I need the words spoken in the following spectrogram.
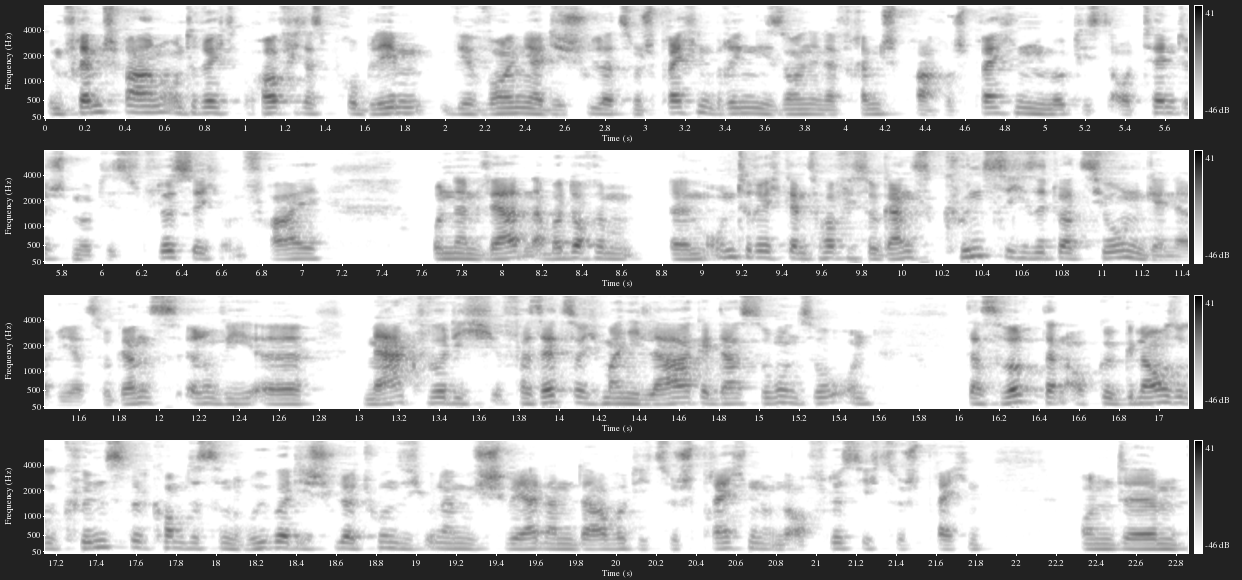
im Fremdsprachenunterricht häufig das Problem, wir wollen ja die Schüler zum Sprechen bringen, die sollen in der Fremdsprache sprechen, möglichst authentisch, möglichst flüssig und frei. Und dann werden aber doch im, im Unterricht ganz häufig so ganz künstliche Situationen generiert, so ganz irgendwie äh, merkwürdig, versetzt euch mal in die Lage, das so und so. Und das wirkt dann auch genauso gekünstelt, kommt es dann rüber. Die Schüler tun sich unheimlich schwer, dann da wirklich zu sprechen und auch flüssig zu sprechen. Und ähm,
